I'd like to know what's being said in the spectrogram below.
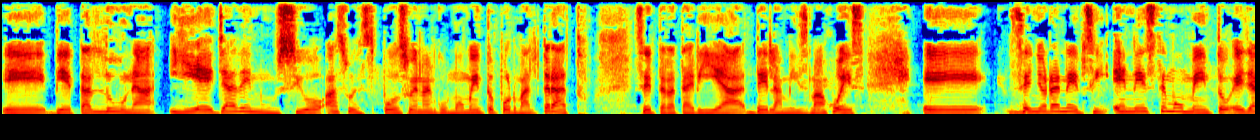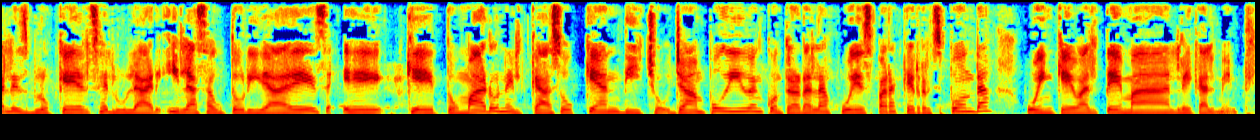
eh, Dietas Luna, y ella denunció a su esposo en algún momento por maltrato. Se trataría de la misma juez. Eh, señora Nelsi, en este momento ella les bloquea el celular y las autoridades eh, que tomaron el caso, ¿qué han dicho? ¿Ya han podido encontrar a la juez para que responda o en qué va el tema legalmente?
